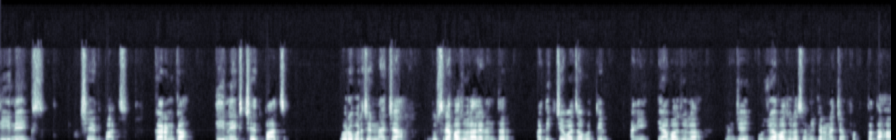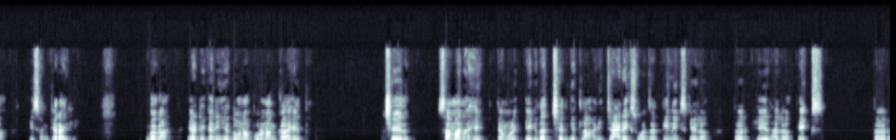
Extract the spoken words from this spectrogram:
तीन एक्स छेद पाच. कारण का? तीन एक्स छेद पाच बरोबर चिन्हाच्या दुसऱ्या बाजूला आल्यानंतर अधिकचे वजा होतील. आणि या बाजूला म्हणजे उजव्या बाजूला समीकरणाच्या फक्त दहा ही संख्या राहिली. बघा या ठिकाणी हे दोन अपूर्णांक आहेत. छेद समान आहे त्यामुळे एकदाच छेद घेतला आणि चार एक्स वजा तीन एक्स केलं तर हे झालं एक्स. तर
